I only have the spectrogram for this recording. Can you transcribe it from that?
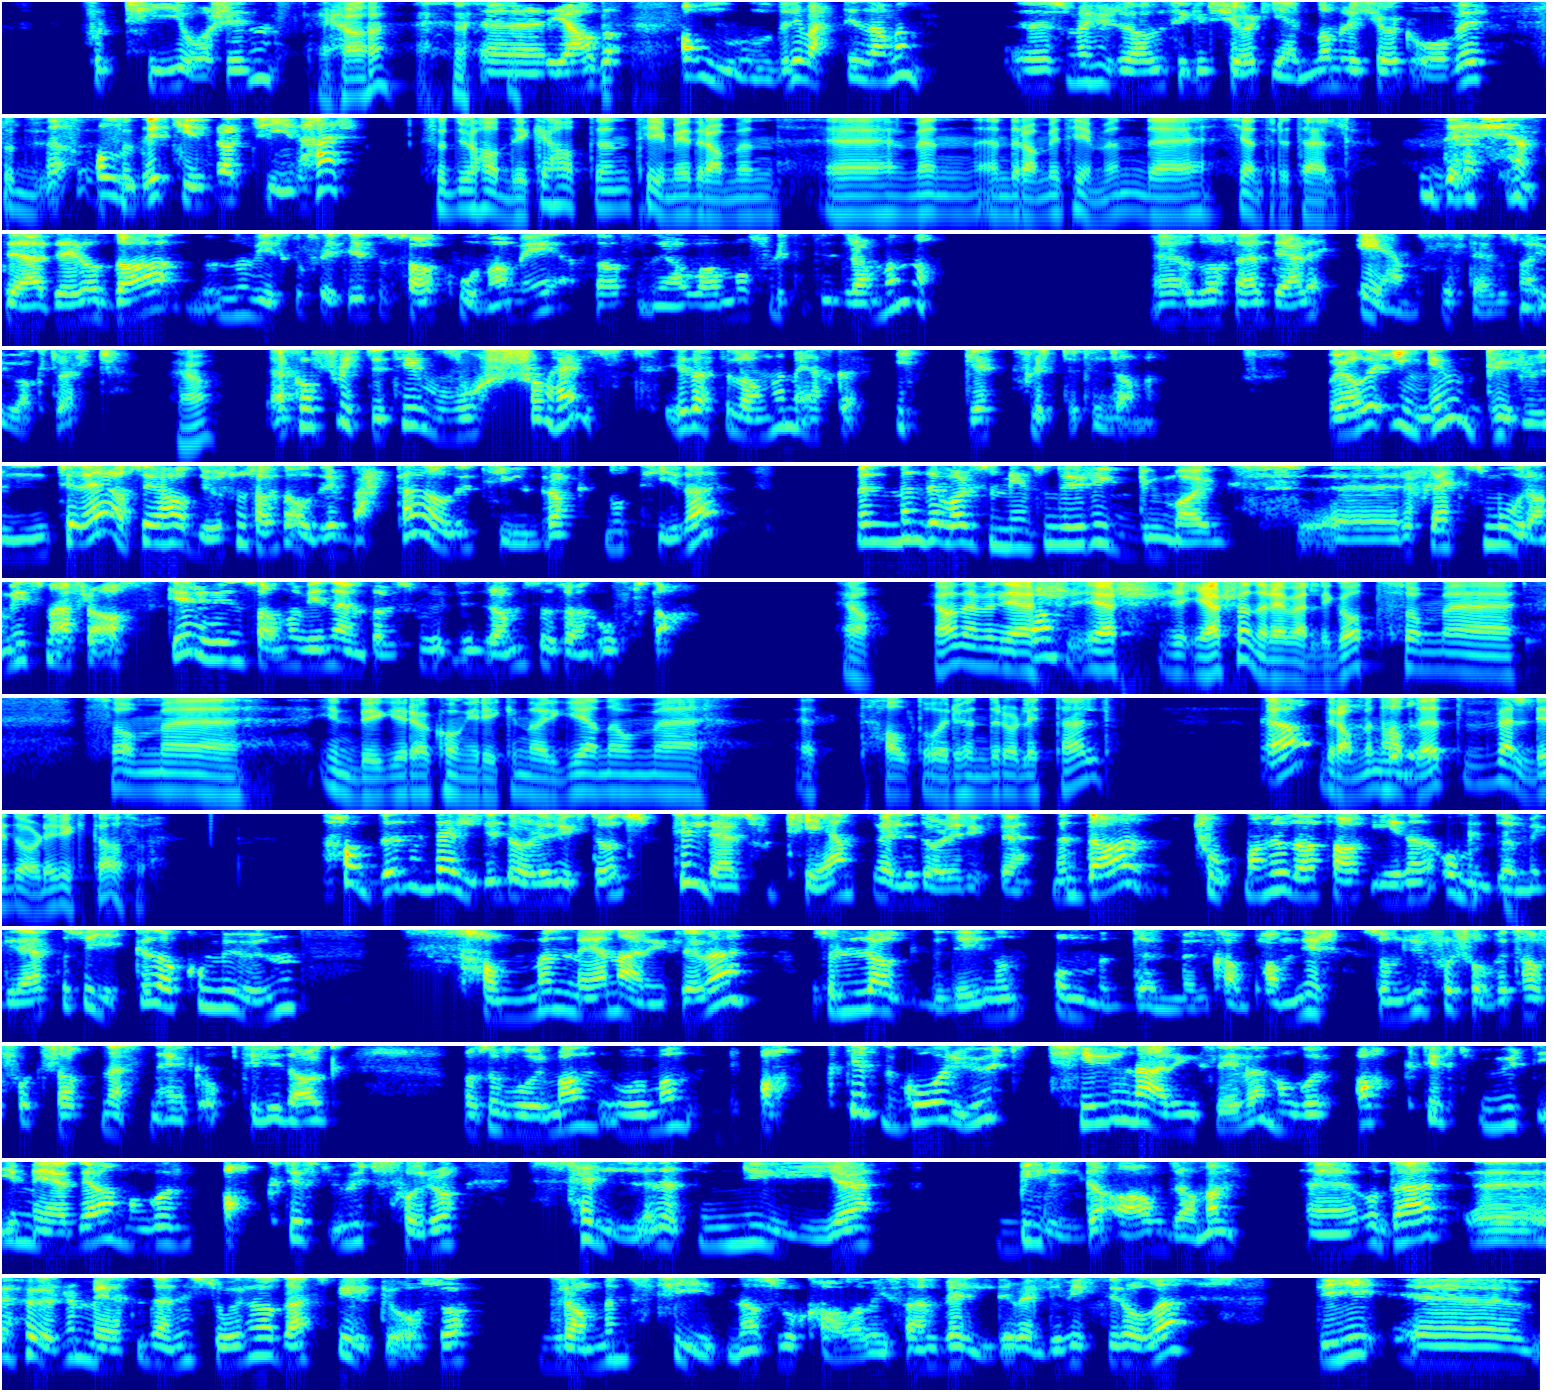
for ti år siden Ja. eh, Jeg hadde aldri vært i Drammen. eh, Som jeg husker jeg hadde sikkert kjørt gjennom eller kjørt over. Så, du- Men så, så, aldri tilbrakt tid her. så du hadde ikke hatt en time i Drammen, men en dram i timen, det kjente du til? Det kjente jeg til. Og da når vi skulle flytte så sa kona mi sa sånn, ja, hva med å flytte til Drammen, da? Eh, Og da sa jeg det er det eneste stedet som er uaktuelt. Ja. Jeg kan flytte til hvor som helst i dette landet, men jeg skal ikke flytte til Drammen. Og jeg hadde ingen grunn til det. altså Jeg hadde jo som sagt aldri vært her, aldri tilbrakt noe tid der. Men, men det var liksom min sånn ryggmargsrefleks. Mora mi, som er fra Asker, hun sa når vi nevnte at vi skulle flytte til Drammen, så sa hun uff da. Ja, ja nei, men jeg, jeg, jeg skjønner det veldig godt som, eh, som eh, innbygger av kongeriket Norge gjennom eh, et halvt århundre og litt til. Ja, Drammen hadde et veldig dårlig rykte, altså. hadde et veldig dårlig rykte, og til dels fortjent veldig dårlig rykte. Men da tok man jo da tak i den omdømmegrepet. Så gikk jo da kommunen sammen med næringslivet, og så lagde de noen omdømmekampanjer, som du for så vidt har fortsatt nesten helt opp til i dag. Altså hvor man, hvor man aktivt går ut til næringslivet, man går aktivt ut i media, man går aktivt ut for å selge dette nye bildet av Drammen. Eh, og Der eh, hører det med til den historien, og der spilte jo også Drammens Tidende, altså lokalavisa, en veldig veldig viktig rolle. De eh,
